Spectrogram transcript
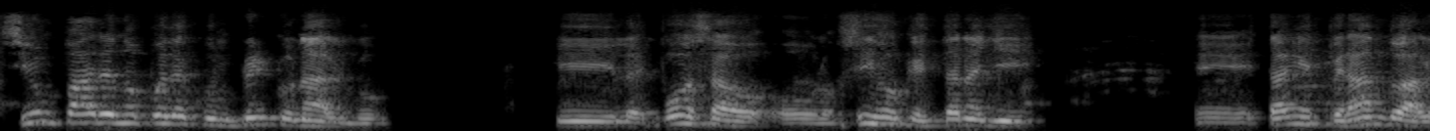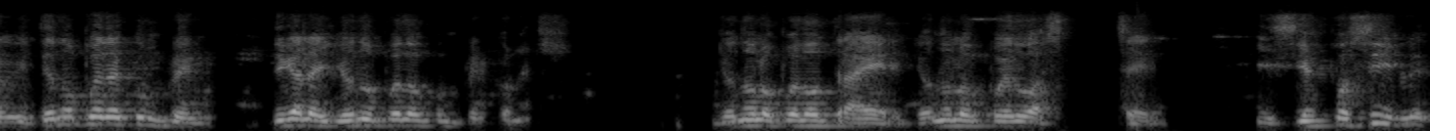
Si un padre no puede cumplir con algo y la esposa o, los hijos que están allí eh, están esperando algo y usted no puede cumplir, dígale, yo no puedo cumplir con eso. Yo no lo puedo traer, yo no lo puedo hacer. Y si es posible,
